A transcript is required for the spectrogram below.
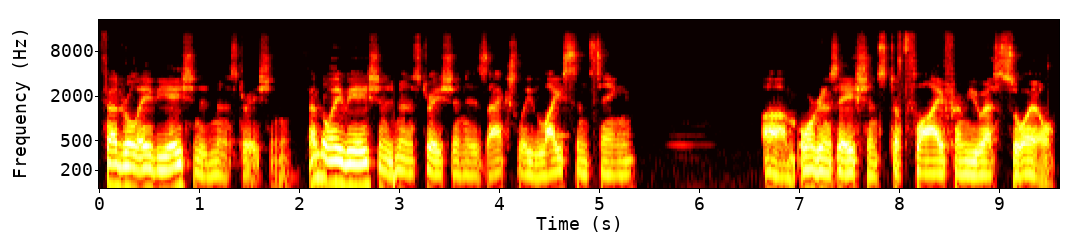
Federal Aviation Administration. Federal Aviation Administration is actually licensing um, organizations to fly from U.S. soil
